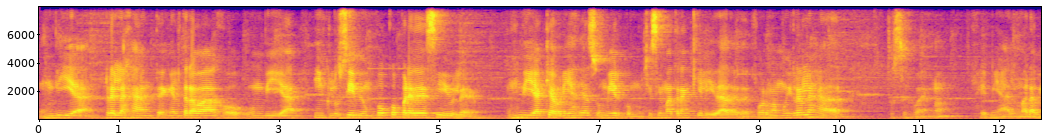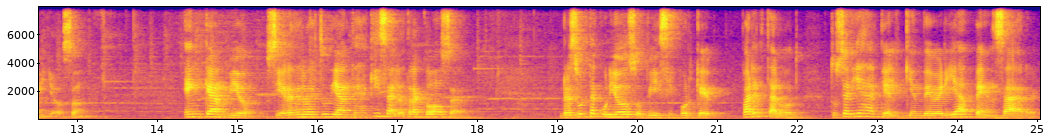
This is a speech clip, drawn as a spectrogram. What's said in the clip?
un día relajante en el trabajo, un día inclusive un poco predecible, un día que habrías de asumir con muchísima tranquilidad, de forma muy relajada. Entonces, bueno, genial, maravilloso. En cambio, si eres de los estudiantes, aquí sale otra cosa. Resulta curioso, Piscis, porque para el tarot, tú serías aquel quien debería pensar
